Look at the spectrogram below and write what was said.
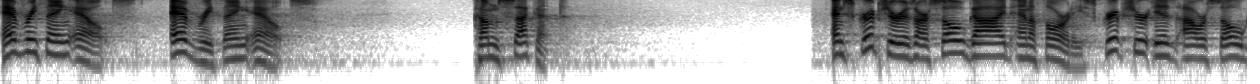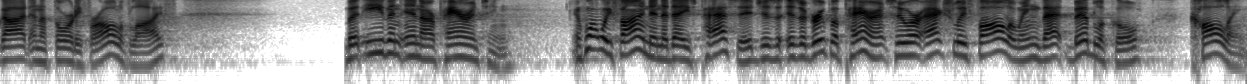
Everything else, everything else comes second. And Scripture is our sole guide and authority. Scripture is our sole guide and authority for all of life, but even in our parenting. And what we find in today's passage is, is a group of parents who are actually following that biblical calling.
